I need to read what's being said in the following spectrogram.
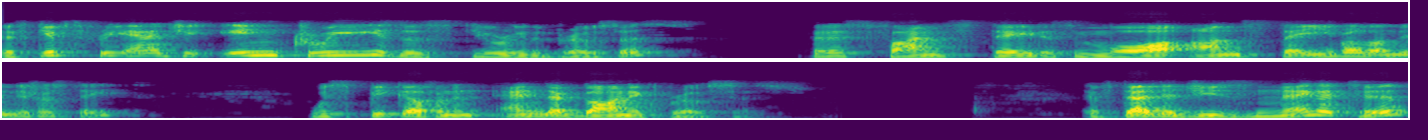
If Gibbs free energy increases during the process, that is, final state is more unstable than the initial state, we speak of an endergonic process. If delta G is negative,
